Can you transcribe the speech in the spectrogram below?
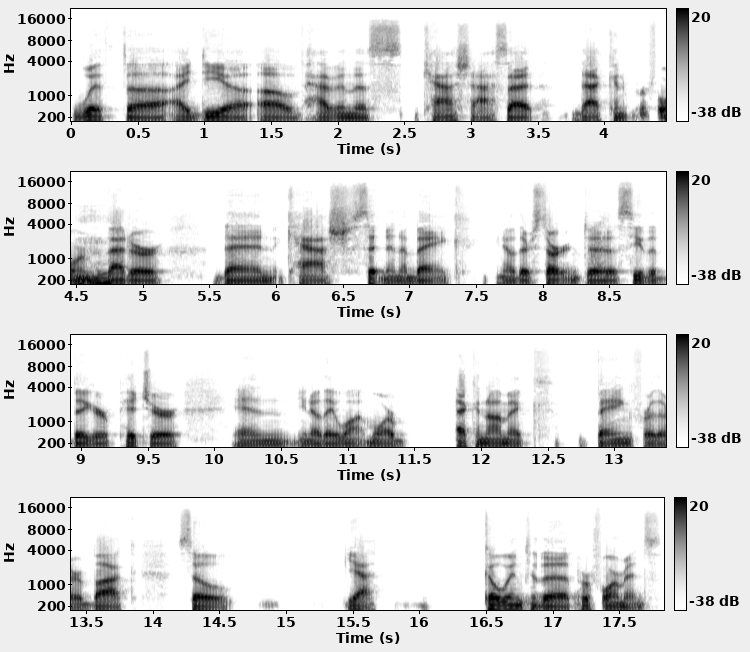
with the idea of having this cash asset that can perform mm-hmm. better than cash sitting in a bank. You know, they're starting to see the bigger picture and, you know, they want more economic bang for their buck. So, yeah, go into the performance.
